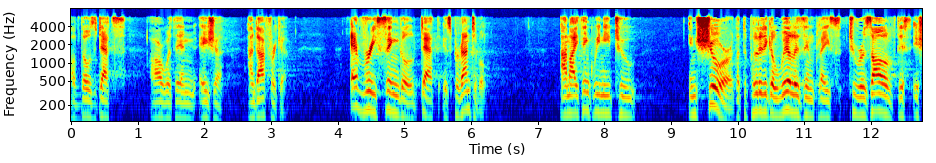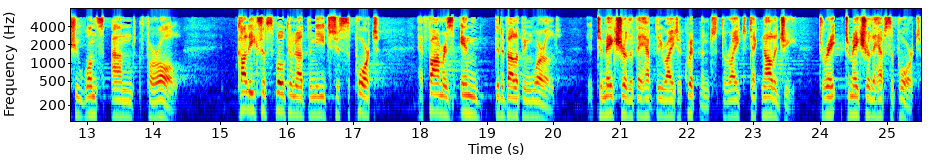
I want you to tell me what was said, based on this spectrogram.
of those deaths are within Asia and Africa. Every single death is preventable. And I think we need to ensure that the political will is in place to resolve this issue once and for all. Colleagues have spoken about the need to support uh, farmers in the developing world to make sure that they have the right equipment, the right technology, to, to make sure they have support.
